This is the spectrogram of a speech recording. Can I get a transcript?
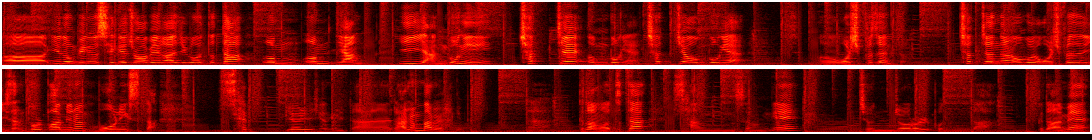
어, 이동평균 세개 조합해가지고 어떻다 음, 음, 양. 이 양봉이 첫째 음봉에 첫째 음봉에 어, 50% 첫째 날 음봉 50% 이상 돌파하면은 모닝스타 샛별형이다라는 말을 하게 됩니다. 어, 그 다음 어떻다 상승의 전조를 본다. 그 다음에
